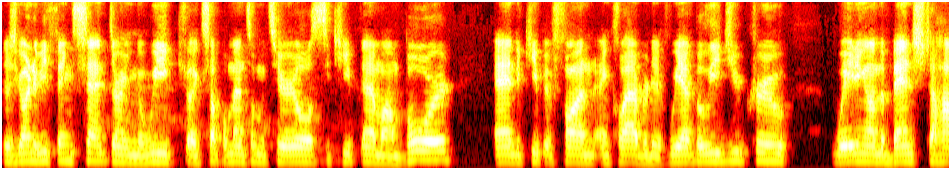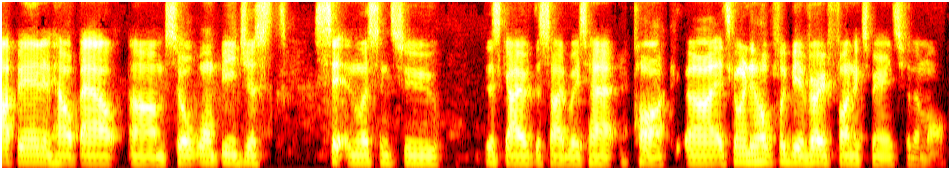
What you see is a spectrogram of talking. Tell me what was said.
There's going to be things sent during the week, like supplemental materials to keep them on board and to keep it fun and collaborative. We have the Lead You crew waiting on the bench to hop in and help out. Um, so it won't be just sit and listen to this guy with the sideways hat talk. Uh, it's going to hopefully be a very fun experience for them all.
